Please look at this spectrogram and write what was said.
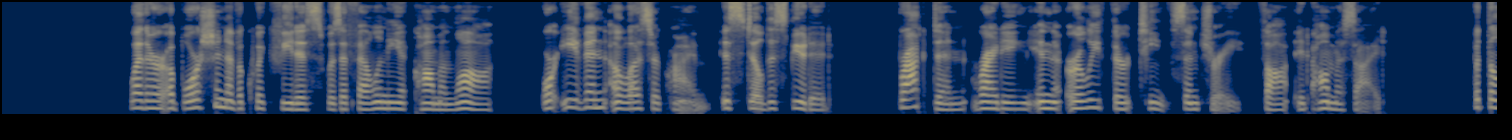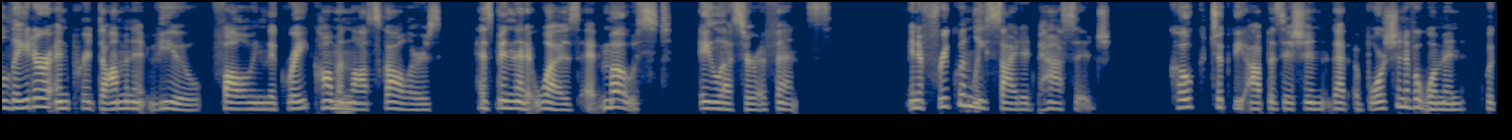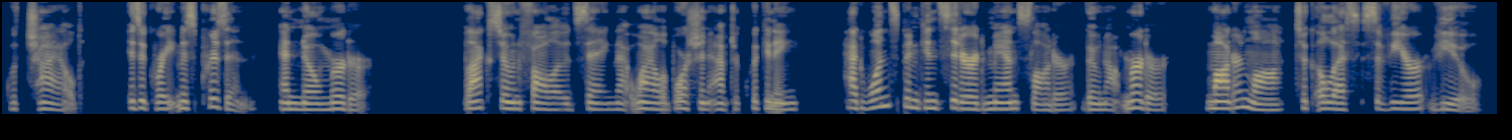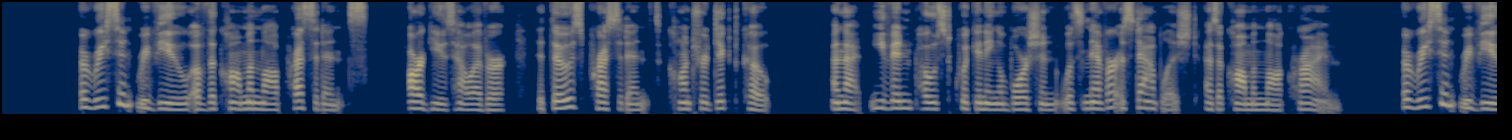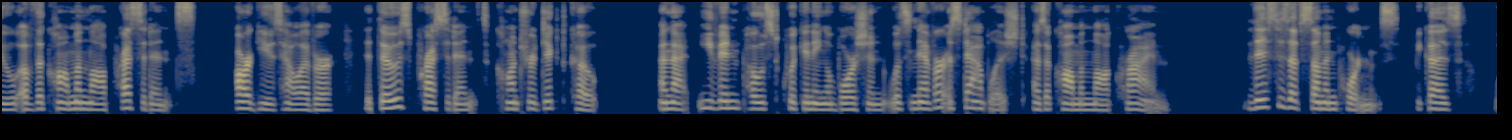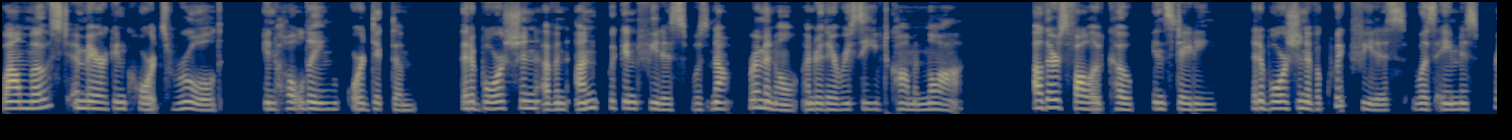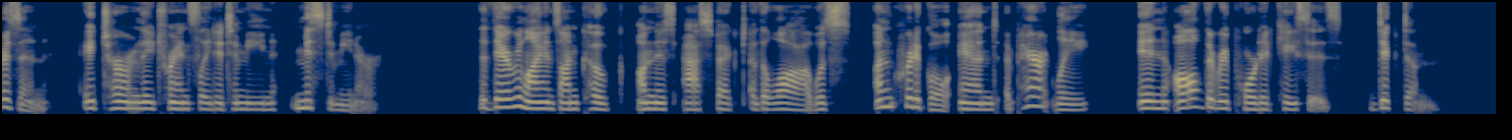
Whether abortion of a quick fetus was a felony at common law or even a lesser crime is still disputed. Bracton, writing in the early 13th century, thought it homicide but the later and predominant view following the great common law scholars has been that it was, at most, a lesser offense. In a frequently cited passage, Coke took the opposition that abortion of a woman quick with child is a great misprision and no murder. Blackstone followed, saying that while abortion after quickening had once been considered manslaughter, though not murder, modern law took a less severe view. A recent review of the common law precedents argues, however, that those precedents contradict Coke and that even post quickening abortion was never established as a common law crime. A recent review of the common law precedents argues, however, that those precedents contradict Coke and that even post quickening abortion was never established as a common law crime. This is of some importance because while most American courts ruled in holding or dictum that abortion of an unquickened fetus was not criminal under their received common law, others followed Coke in stating that abortion of a quick fetus was a misprision, a term they translated to mean misdemeanor. That their reliance on Coke on this aspect of the law was uncritical and apparently in all the reported cases, dictum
